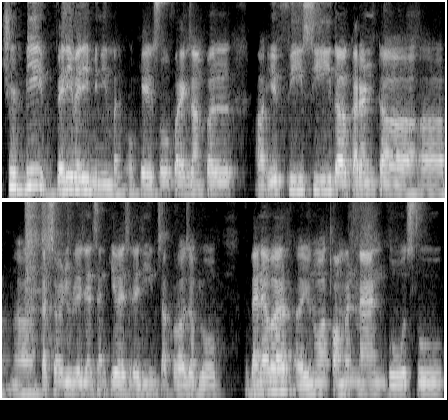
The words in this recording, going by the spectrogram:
should be very, very minimal. Okay. So for example, uh, if we see the current uh, uh, customer due diligence and KYC regimes across the globe, whenever uh, you know a common man goes to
